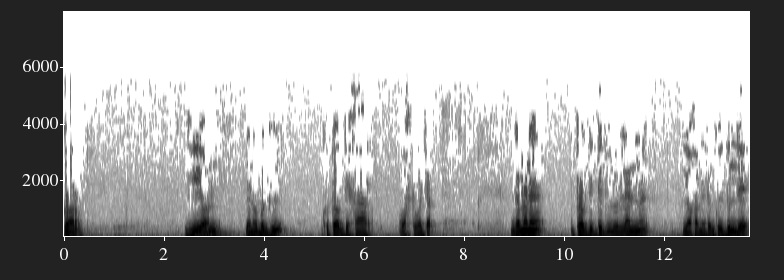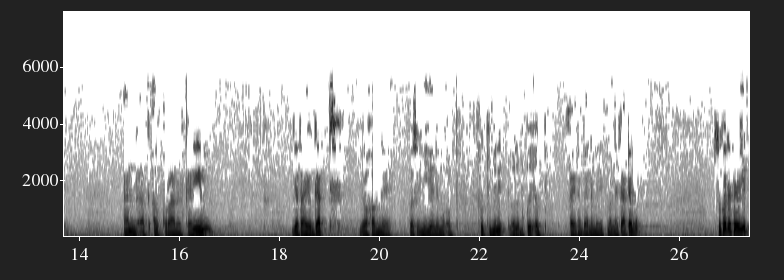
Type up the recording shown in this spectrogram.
koor ji yoon danoo bëgg ku toog di xaar waxtu wa jot nga mën a toog di déglu lenn loo xam ne danga koy dunde ànd ak alquran al karim jotaayu gàtt yoo xam ne fa suñu yéene mu ëpp fukki minute wala bu koy ëpp xëy na benn minute mën na caa tegu su ko defee it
